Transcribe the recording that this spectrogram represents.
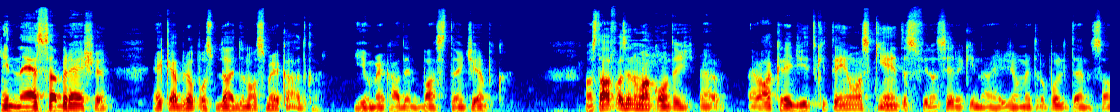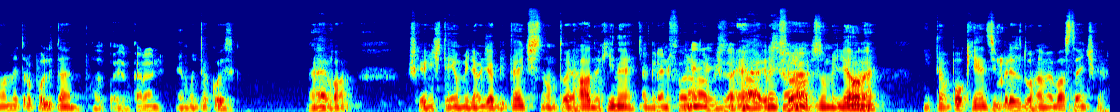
E nessa brecha é que abriu a possibilidade do nosso mercado, cara. E o mercado é bastante amplo, cara. Nós estávamos fazendo uma conta, eh, eu acredito que tem umas 500 financeiras aqui na região metropolitana, só na metropolitana. Porra, coisa do caralho. É muita coisa. É, Vá? Acho que a gente tem um milhão de habitantes, se não estou errado aqui, né? A grande Florianópolis. É, né? É, a Grande. Florianópolis, um milhão, né? Então, pô, 500 empresas do ramo é bastante, cara.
